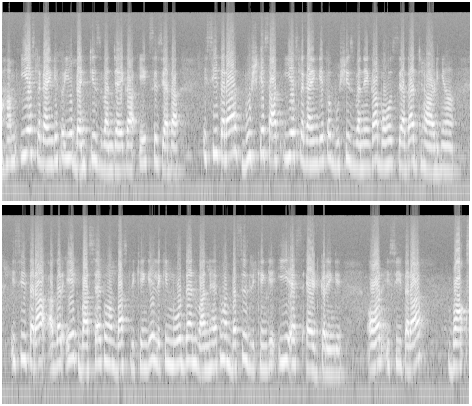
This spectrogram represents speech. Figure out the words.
हम ई एस लगाएँगे तो ये बेंचेस बन जाएगा, एक से ज़्यादा। इसी तरह बुश के साथ ई एस लगाएँगे तो बुशेस बनेगा, बहुत ज़्यादा झाड़ियाँ। इसी तरह अगर एक बस है तो हम बस लिखेंगे, लेकिन मोर देन वन है तो हम बसेस लिखेंगे ई एस ऐड करेंगे। और इसी तरह बॉक्स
